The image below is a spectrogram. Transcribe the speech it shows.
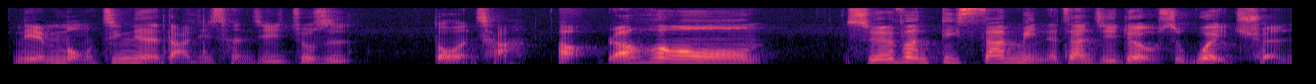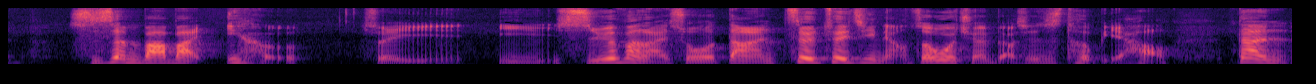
联盟今年的打击成绩就是都很差。好，然后十月份第三名的战绩队伍是魏权，十胜八败一和，所以以十月份来说，当然最最近两周魏权的表现是特别好，但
